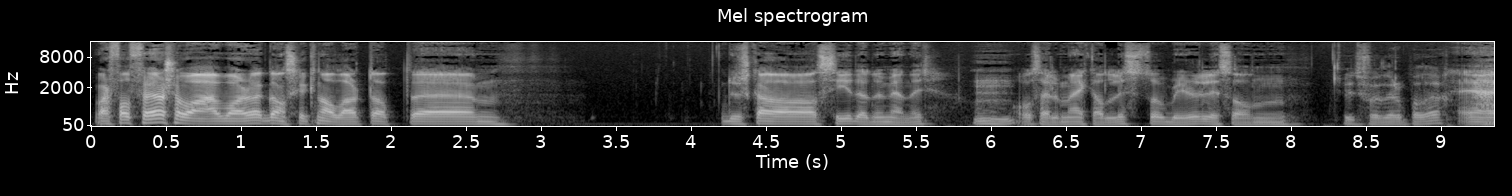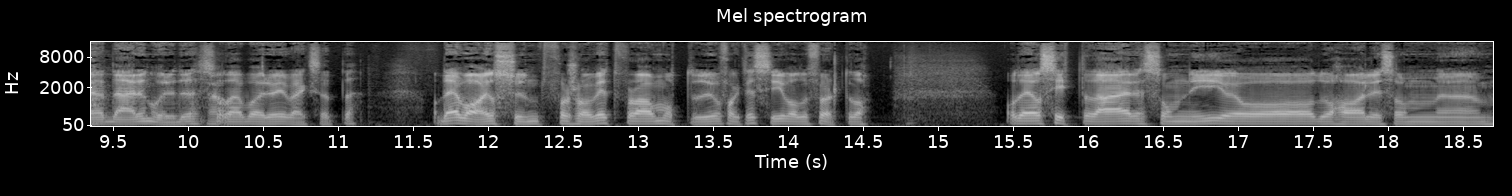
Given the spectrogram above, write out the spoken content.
i hvert fall før så var, det ganske knallhardt at eh, du skal si det du mener. Mm. Og selv om jeg ikke hadde lyst, så blir du litt sånn Utfordrer på det? eh, Det er en ordre, så det er bare å iverksette. Og det var jo sunt for så vidt, for da måtte du jo faktisk si hva du følte, da. Og det å sitte der som ny, og du har liksom eh,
